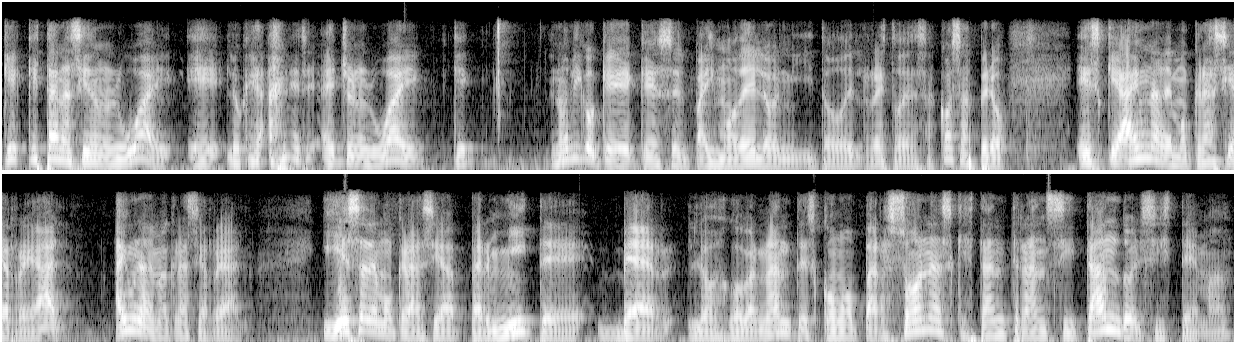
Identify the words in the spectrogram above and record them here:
qué, qué están haciendo en Uruguay? Eh, lo que han hecho en Uruguay, que no digo que, es el país modelo y todo el resto de esas cosas, pero es que hay una democracia real. Hay una democracia real. Y esa democracia permite ver los gobernantes como personas que están transitando el sistema,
